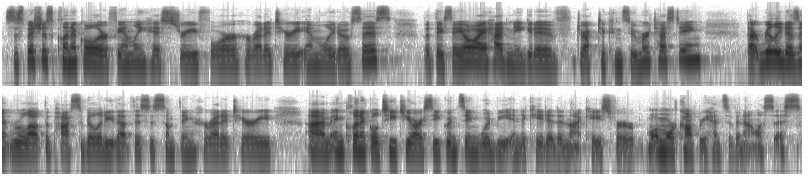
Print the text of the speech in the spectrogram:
suspicious clinical or family history for hereditary amyloidosis, but they say, oh, I had negative direct to consumer testing, that really doesn't rule out the possibility that this is something hereditary, um, and clinical TTR sequencing would be indicated in that case for a more comprehensive analysis.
